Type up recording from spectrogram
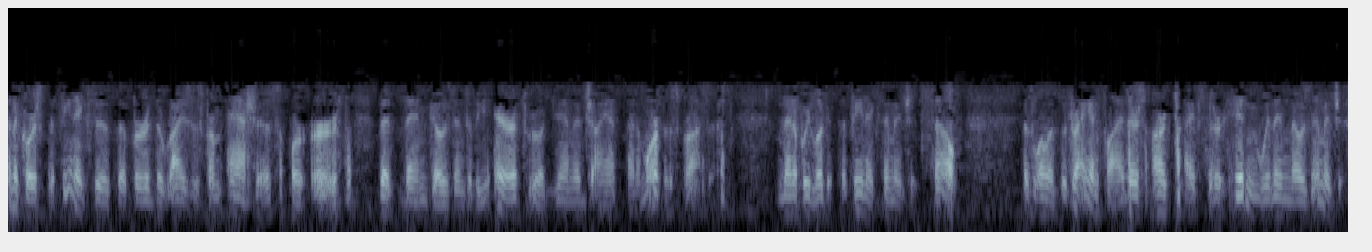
And of course, the phoenix is the bird that rises from ashes or earth that then goes into the air through again a giant metamorphosis process. And then if we look at the phoenix image itself, as well as the dragonfly, there's archetypes that are hidden within those images.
